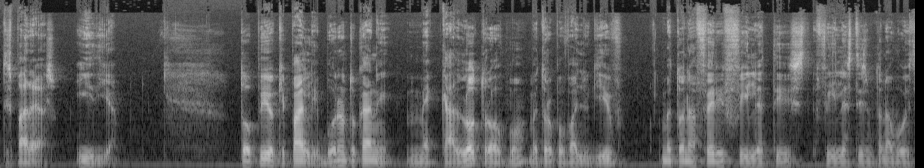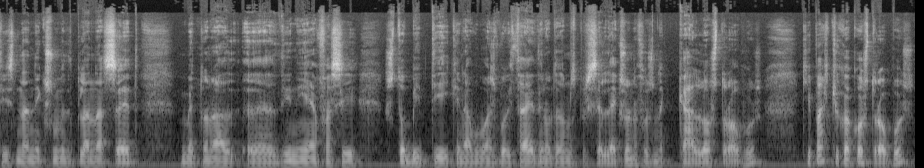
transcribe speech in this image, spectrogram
της παρέας η ίδια. Το οποίο και πάλι μπορεί να το κάνει με καλό τρόπο, με τρόπο value give, με το να φέρει φίλες της, φίλες της, με το να βοηθήσει να ανοίξουμε διπλά ένα σετ, με το να ε, δίνει έμφαση στο BT και να μας βοηθάει δίνοντας μας pre-selection. Αυτός είναι καλός τρόπος. Και υπάρχει και ο κακός τρόπος,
